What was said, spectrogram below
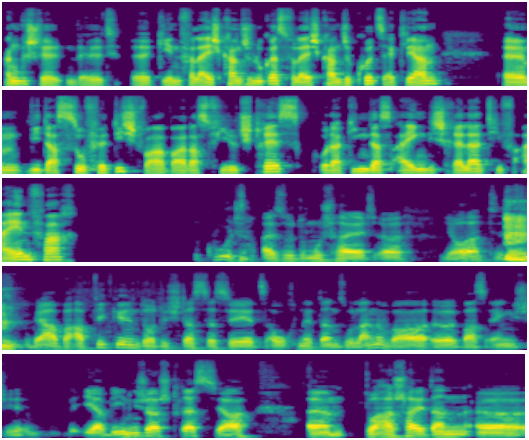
Angestelltenwelt äh, gehen. Vielleicht kannst du, Lukas, vielleicht kannst du kurz erklären, ähm, wie das so für dich war. War das viel Stress oder ging das eigentlich relativ einfach? Gut, also du musst halt äh, ja das Gewerbe abwickeln. Dadurch, dass das ja jetzt auch nicht dann so lange war, äh, war es eigentlich eher weniger Stress, ja. Ähm, du hast halt dann, äh,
